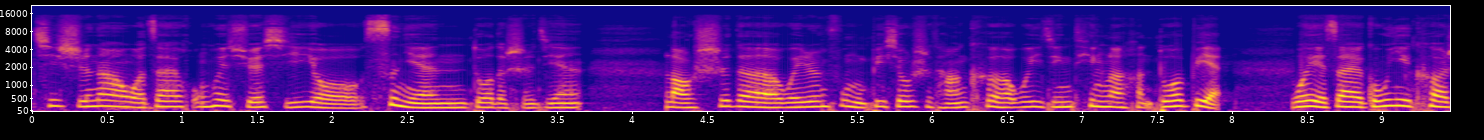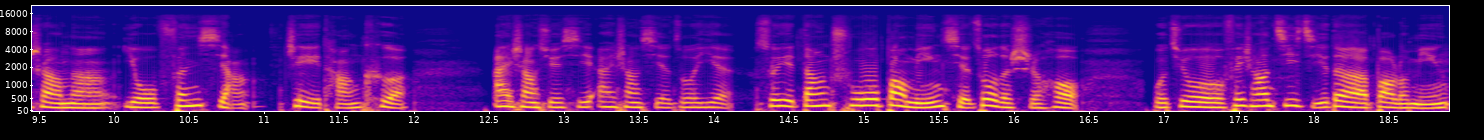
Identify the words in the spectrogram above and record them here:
其实呢，我在红会学习有四年多的时间，老师的为人父母必修十堂课我已经听了很多遍，我也在公益课上呢有分享这一堂课。爱上学习，爱上写作业，所以当初报名写作的时候，我就非常积极的报了名。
